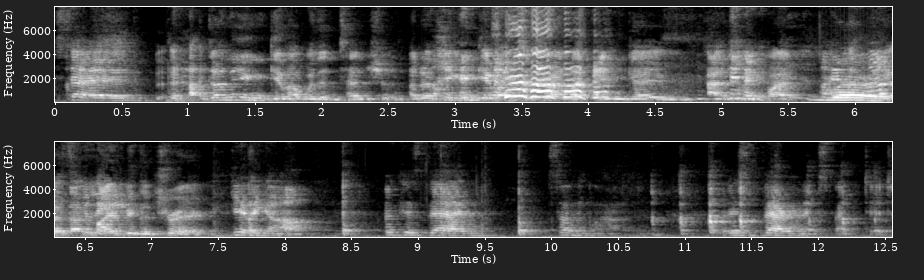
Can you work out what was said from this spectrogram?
So, I don't think you can give up with intention. I don't think you can give up to try and like end game actually fight. I'm Right. Yeah, that might be the trick. giving up because then something will happen. But it's very unexpected,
